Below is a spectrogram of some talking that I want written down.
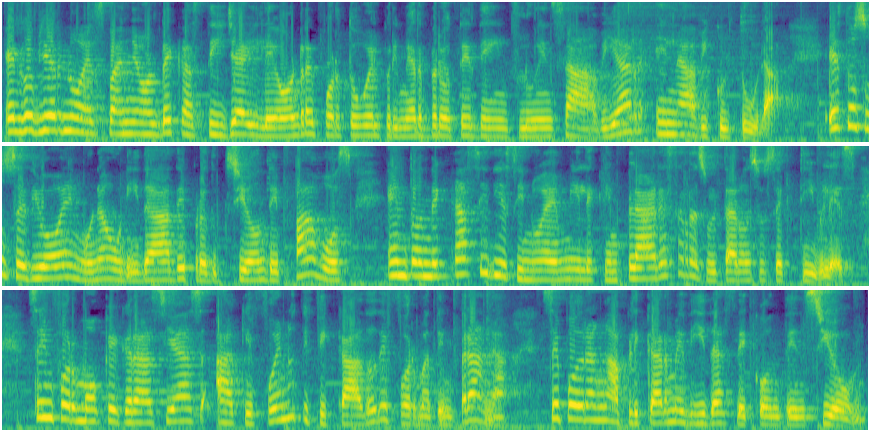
El gobierno español de Castilla y León reportó el primer brote de influenza aviar en la avicultura. Esto sucedió en una unidad de producción de pavos en donde casi 19.000 ejemplares resultaron susceptibles. Se informó que gracias a que fue notificado de forma temprana, se podrán aplicar medidas de contención,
